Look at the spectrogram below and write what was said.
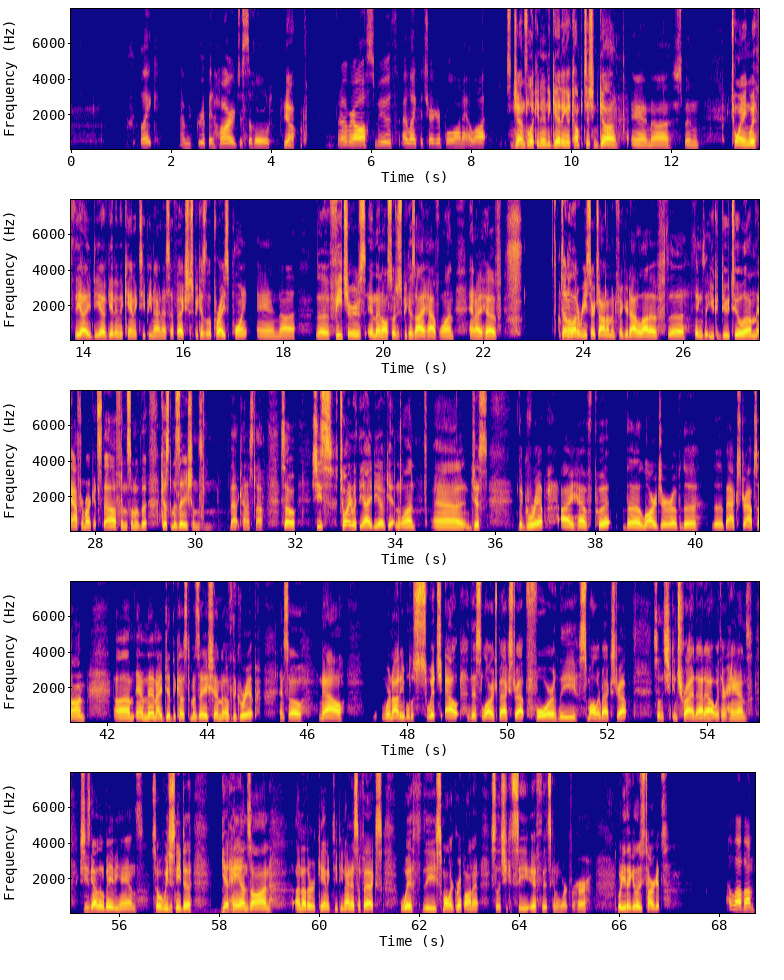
like I'm gripping hard just to hold. Yeah. But overall, smooth. I like the trigger pull on it a lot. So Jenn's looking into getting a competition gun and uh, she's been toying with the idea of getting the Canik TP9 SFX just because of the price point and uh, the features and then also just because I have one and I have done a lot of research on them and figured out a lot of the things that you could do to them, the aftermarket stuff and some of the customizations and that kind of stuff. So she's toying with the idea of getting one. Uh, just the grip, I have put the larger of the the back straps on, um, and then I did the customization of the grip, and so now we're not able to switch out this large back strap for the smaller back strap so that she can try that out with her hands. She's got little baby hands. So we just need to get hands on another Canik TP9 SFX with the smaller grip on it so that she can see if it's going to work for her. What do you think of those targets? I love them.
